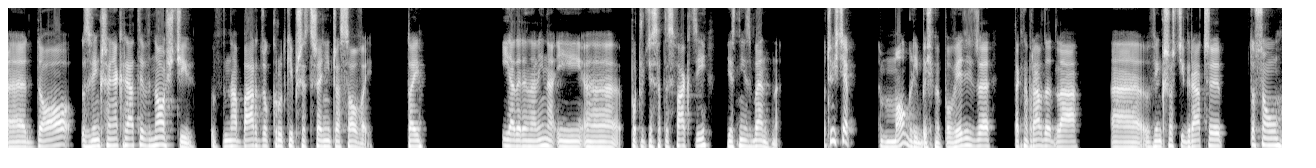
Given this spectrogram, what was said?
e, do zwiększenia kreatywności na bardzo krótkiej przestrzeni czasowej. Tutaj i adrenalina, i e, poczucie satysfakcji jest niezbędne. Oczywiście moglibyśmy powiedzieć, że tak naprawdę dla e, większości graczy to są,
